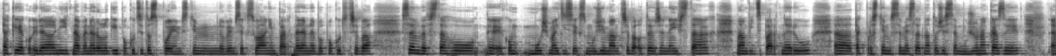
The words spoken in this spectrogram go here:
taky jako ideální jít na venerologii, pokud si to spojím s tím novým sexuálním partnerem, nebo pokud třeba jsem ve vztahu jako muž mající sex muži, mám třeba otevřený vztah, mám víc partnerů, eh, tak prostě musím myslet na to, že se můžu nakazit eh,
